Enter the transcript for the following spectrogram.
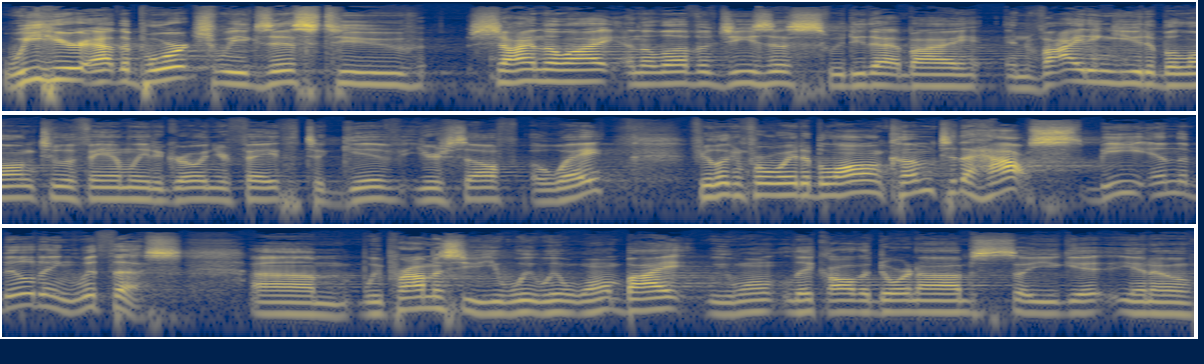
we here at the porch, we exist to shine the light and the love of Jesus. We do that by inviting you to belong to a family, to grow in your faith, to give yourself away. If you're looking for a way to belong, come to the house, be in the building with us. Um, we promise you, we, we won't bite, we won't lick all the doorknobs so you get, you know,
